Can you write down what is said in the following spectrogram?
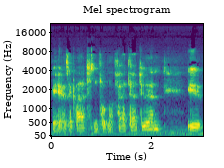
ezek változni fognak feltehetően.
